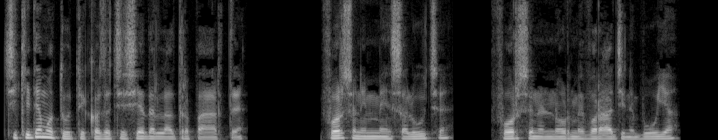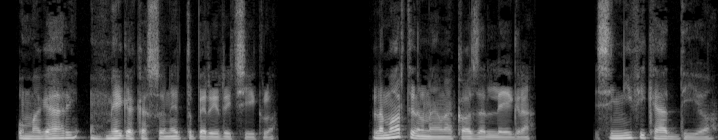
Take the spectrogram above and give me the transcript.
Ci chiediamo tutti cosa ci sia dall'altra parte, forse un'immensa luce, forse un'enorme voragine buia, o magari un mega cassonetto per il riciclo. La morte non è una cosa allegra, significa addio,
